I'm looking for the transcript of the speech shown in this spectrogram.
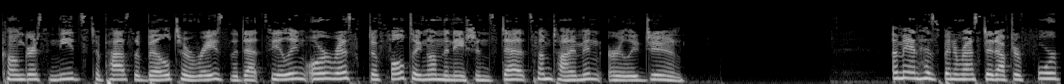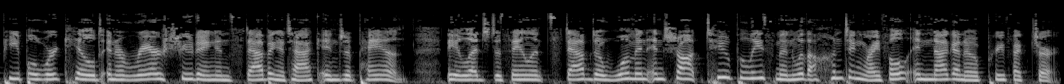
Congress needs to pass a bill to raise the debt ceiling or risk defaulting on the nation's debt sometime in early June. A man has been arrested after four people were killed in a rare shooting and stabbing attack in Japan. The alleged assailant stabbed a woman and shot two policemen with a hunting rifle in Nagano Prefecture.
